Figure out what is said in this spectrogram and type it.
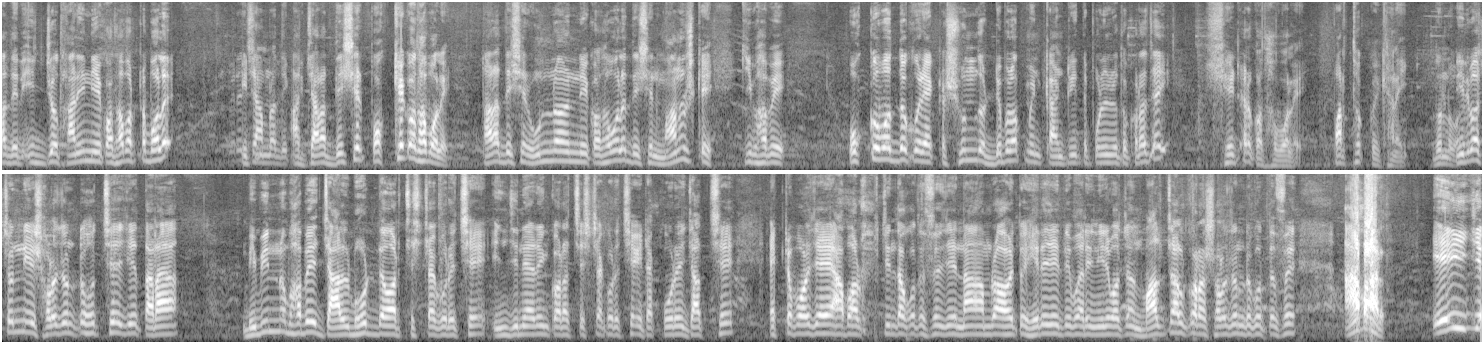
তাদের ইজ্জত হানি নিয়ে কথাবার্তা বলে। এটা আমরা দেখি। আর যারা দেশের পক্ষে কথা বলে তারা দেশের উন্নয়ন নিয়ে কথা বলে, দেশের মানুষকে কীভাবে ঐক্যবদ্ধ করে একটা সুন্দর ডেভেলপমেন্ট কান্ট্রিতে পরিণত করা যায়, সেটার কথা বলে। পার্থক্য এখানেই। ধন্যবাদ। নির্বাচন নিয়ে ষড়যন্ত্র হচ্ছে যে তারা বিভিন্নভাবে জাল ভোট দেওয়ার চেষ্টা করেছে ইঞ্জিনিয়ারিং করার চেষ্টা করেছে, এটা করে যাচ্ছে। একটা পর্যায়ে আবার চিন্তা করতেছে যে, না, আমরা হয়তো হেরে যেতে পারি, নির্বাচন বালচাল করার ষড়যন্ত্র করতেছে। আবার এই যে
